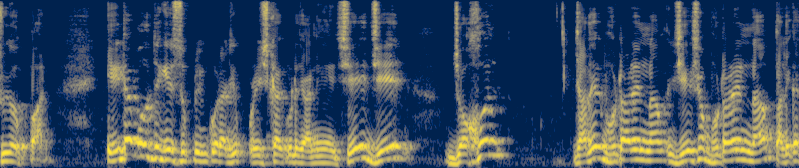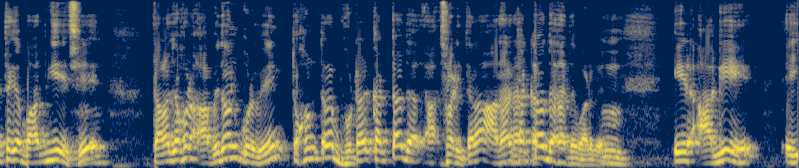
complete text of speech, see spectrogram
সুযোগ পান। এটা বলতে গিয়ে সুপ্রিম কোর্ট আজকে পরিষ্কার করে জানিয়েছে যে যখন যাদের ভোটারের নাম যেসব ভোটারের নাম তালিকা থেকে বাদ গিয়েছে তারা যখন আবেদন করবেন তখন তারা ভোটার কার্ডটাও সরি তারা আধার কার্ডটাও দেখাতে পারবেন। এর আগে এই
